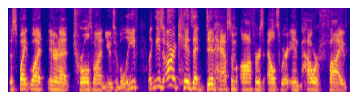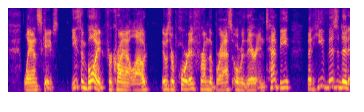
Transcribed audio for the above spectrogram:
despite what internet trolls want you to believe, like these are kids that did have some offers elsewhere in Power Five landscapes. Ethan Boyd, for crying out loud, it was reported from the brass over there in Tempe that he visited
